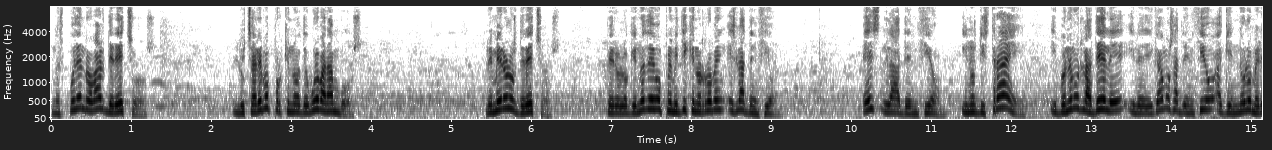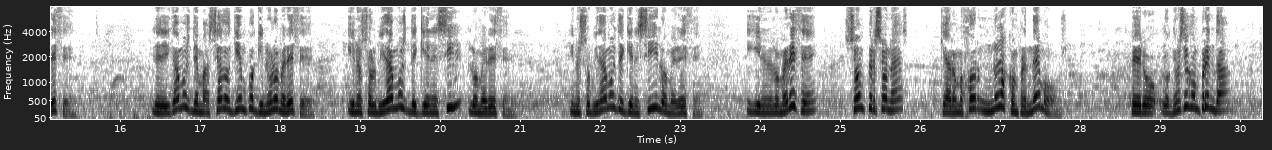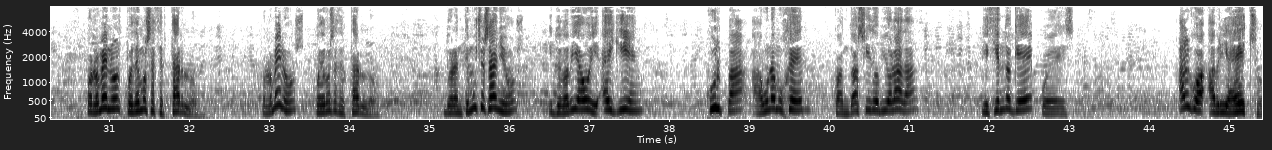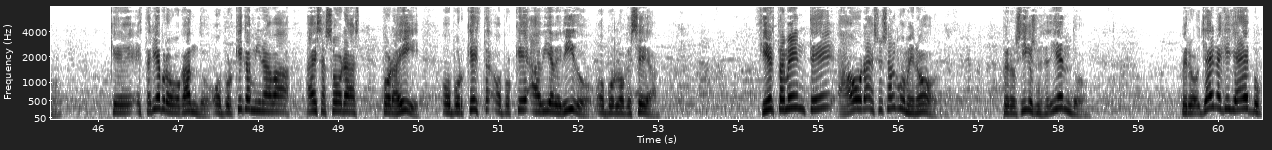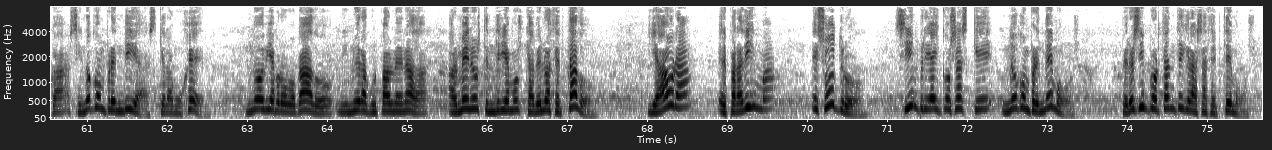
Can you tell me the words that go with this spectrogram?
Nos pueden robar derechos. Lucharemos porque nos devuelvan ambos. Primero los derechos. Pero lo que no debemos permitir que nos roben es la atención. Es la atención. Y nos distrae. Y ponemos la tele y le dedicamos atención a quien no lo merece. Le dedicamos demasiado tiempo a quien no lo merece. Y nos olvidamos de quienes sí lo merecen. Y nos olvidamos de quienes sí lo merecen. Y quienes lo merecen son personas que a lo mejor no las comprendemos. Pero lo que no se comprenda, por lo menos podemos aceptarlo. Por lo menos podemos aceptarlo. Durante muchos años, y todavía hoy hay quien culpa a una mujer cuando ha sido violada diciendo que pues algo habría hecho, que estaría provocando, o por qué caminaba a esas horas por ahí, o por qué, esta- o por qué había bebido, o por lo que sea. Ciertamente, ahora eso es algo menor, pero sigue sucediendo. Pero ya en aquella época, si no comprendías que la mujer no había provocado ni no era culpable de nada, al menos tendríamos que haberlo aceptado. Y ahora el paradigma es otro. Siempre hay cosas que no comprendemos, pero es importante que las aceptemos.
